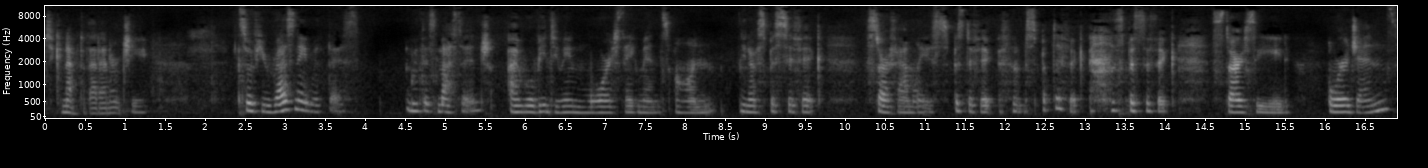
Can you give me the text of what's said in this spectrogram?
to connect with that energy. So if you resonate with this, with this message, I will be doing more segments on, you know, specific star families, specific specific specific star seed origins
